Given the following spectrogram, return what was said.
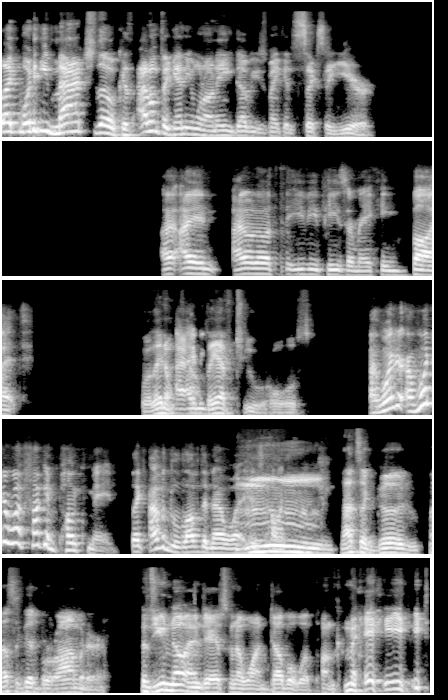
Like, would he match though? Because I don't think anyone on AEW is making six a year. I, I I don't know what the EVPs are making, but well, they don't. I mean, they have two roles. I wonder. I wonder what fucking Punk made. Like, I would love to know what his. Mm, that's a good. That's a good barometer because you know MJF's going to want double what Punk made.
